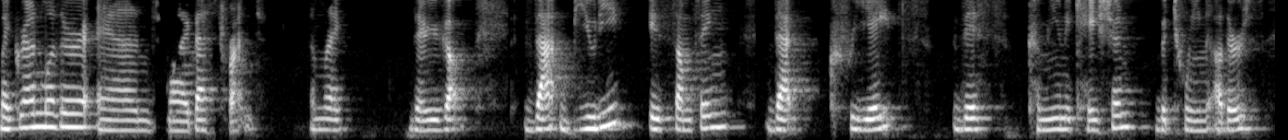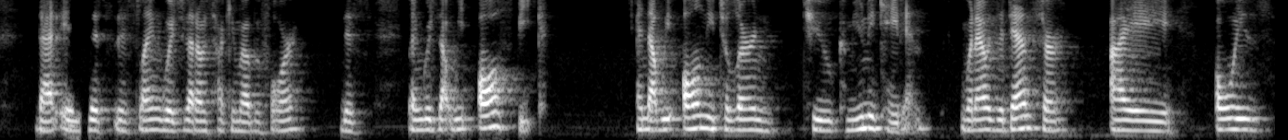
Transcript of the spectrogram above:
my grandmother, and my best friend. I'm like, there you go. That beauty is something that creates this communication between others that is this this language that I was talking about before, this language that we all speak and that we all need to learn to communicate in when I was a dancer, I always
